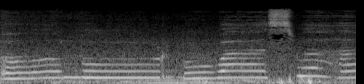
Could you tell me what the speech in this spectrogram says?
Om Bhurbhuvasvaha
